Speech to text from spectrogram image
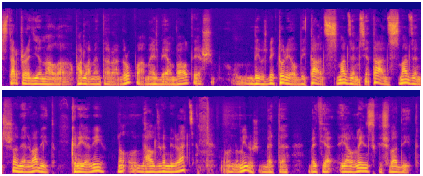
starpreģionālā parlamentārā grupā mēs bijām baltieši, divas bija. Tur jau bija tādas smadzenes, ja tādas smadzenes šodien vadītu Krieviju, nu, daudz gan ir veci un miruši, bet uh, Bet ja jau Linskis vadītu,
